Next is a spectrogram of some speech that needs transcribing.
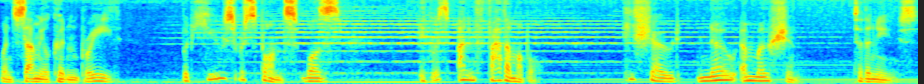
when Samuel couldn't breathe. But Hugh's response was it was unfathomable. He showed no emotion to the news.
